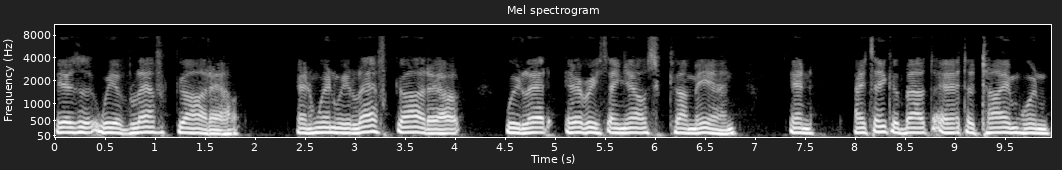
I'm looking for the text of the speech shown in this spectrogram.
is that we have left God out, and when we left God out, we let everything else come in. And I think about at the time when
